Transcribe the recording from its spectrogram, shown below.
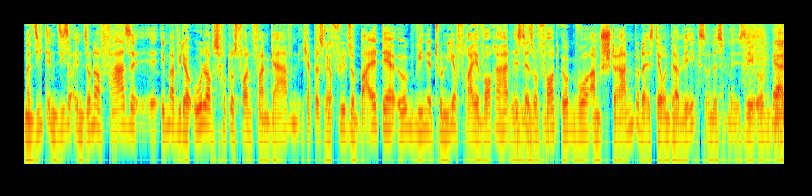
Man sieht in dieser, in so einer Phase äh, immer wieder Urlaubsfotos von van Gerven. Ich habe das ja. Gefühl, sobald der irgendwie eine turnierfreie Woche hat, mhm. ist er sofort irgendwo am Strand oder ist der unterwegs und es, ich sehe irgendwie ja,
